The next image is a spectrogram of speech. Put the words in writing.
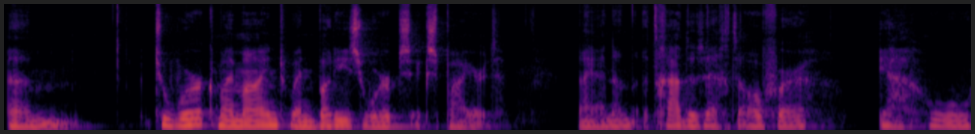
Um, to work my mind when body's works expired. Nou ja, dan, het gaat dus echt over ja, hoe,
